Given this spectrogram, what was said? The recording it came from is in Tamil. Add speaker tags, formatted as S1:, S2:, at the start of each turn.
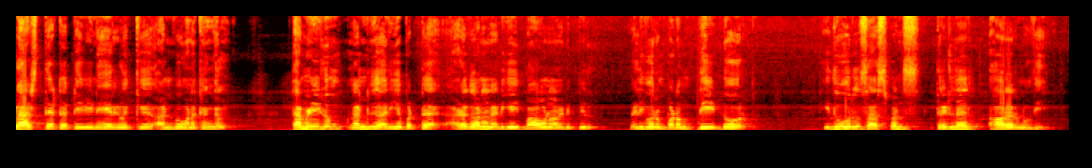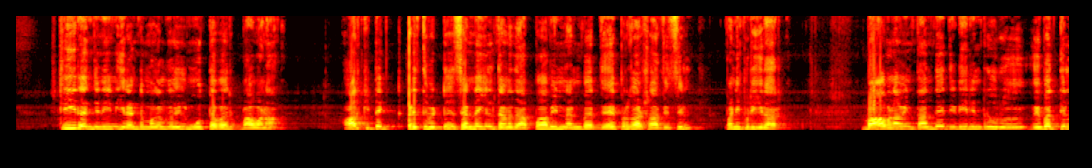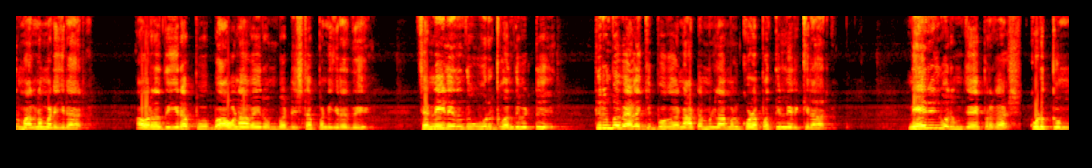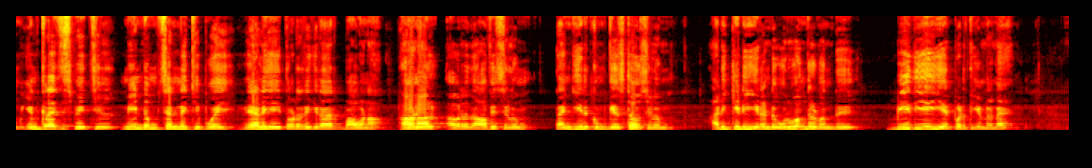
S1: ஃப்ளாஷ் தேட்டர் டிவி நேயர்களுக்கு அன்பு வணக்கங்கள். தமிழிலும் நன்கு அறியப்பட்ட அழகான நடிகை பாவனா நடிப்பில் வெளிவரும் படம் தி டோர் இது ஒரு சஸ்பென்ஸ் த்ரில்லர் ஹாரர் மூவி. ஸ்ரீரஞ்சனியின் இரண்டு மகள்களில் மூத்தவர் பாவனா. ஆர்கிடெக்ட் படித்துவிட்டு சென்னையில் தனது அப்பாவின் நண்பர் ஜெயபிரகாஷ் ஆஃபீஸில் பணிபுரிகிறார். பாவனாவின் தந்தை திடீரென்று ஒரு விபத்தில் மரணம் அடைகிறார் அவரது இறப்பு பாவனாவை ரொம்ப டிஸ்டர்ப் பண்ணுகிறது. சென்னையிலிருந்து ஊருக்கு வந்துவிட்டு திரும்ப வேலைக்கு போக நாட்டமில்லாமல் குழப்பத்தில் இருக்கிறார். நேரில் வரும் ஜெயபிரகாஷ் கொடுக்கும் என்கரேஜ் ஸ்பீச்சில் மீண்டும் சென்னைக்கு போய் வேலையை தொடருகிறார் பாவனா. ஆனால் அவரது ஆஃபீஸிலும் தங்கியிருக்கும் கெஸ்ட் ஹவுஸிலும் அடிக்கடி இரண்டு உருவங்கள் வந்து பீதியை ஏற்படுத்துகின்றன.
